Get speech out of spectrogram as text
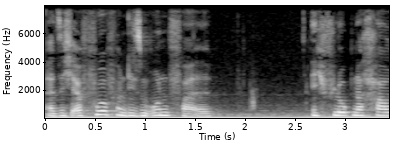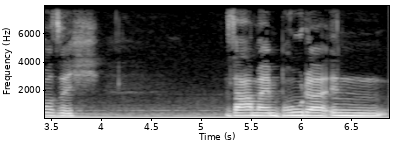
Als ich erfuhr von diesem Unfall, ich flog nach Hause, ich sah meinen Bruder in,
